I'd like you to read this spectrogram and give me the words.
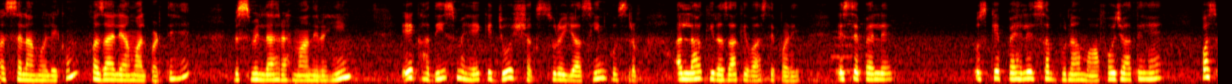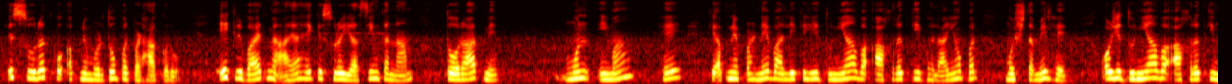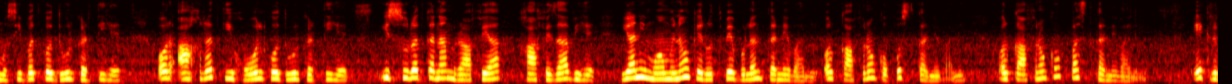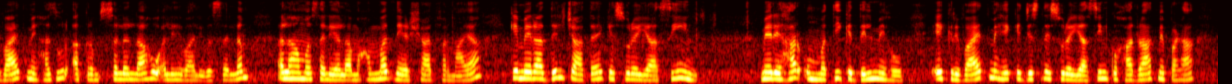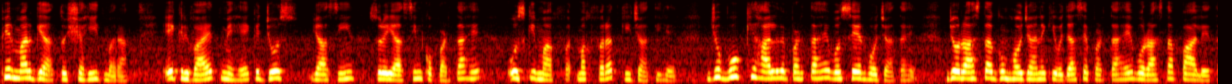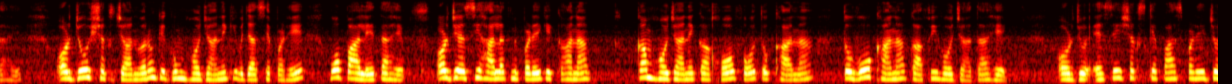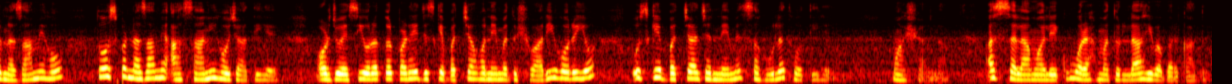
السلام علیکم، فضائل اعمال پڑھتے ہیں۔ بسم اللہ الرحمن الرحیم۔ ایک حدیث میں ہے کہ جو شخص سورہ یاسین کو صرف اللہ کی رضا کے واسطے پڑھے، اس سے پہلے، اس کے پہلے سب گناہ معاف ہو جاتے ہیں۔ بس اس صورت کو اپنے مردوں پر پڑھا کرو۔ ایک روایت میں آیا ہے کہ سورہ یاسین کا نام تورات میں منعمہ ہے کہ اپنے پڑھنے والے کے لیے دنیا و آخرت کی بھلائیوں پر مشتمل ہے۔ اور یہ دنیا و آخرت کی مصیبت کو دور کرتی ہے اور آخرت کی ہول کو دور کرتی ہے۔ اس صورت کا نام رافعہ خافضہ بھی ہے یعنی مومنوں کے رتبے بلند کرنے والی اور کافروں کو پست کرنے والی اور کافروں کو پست کرنے والی۔ ایک روایت میں حضور اکرم صلی اللہ علیہ وآلہ وسلم اللہم صلی اللہ محمد نے ارشاد فرمایا کہ میرا دل چاہتا ہے کہ سورہ یاسین میرے ہر امتی کے دل میں ہو۔ ایک روایت میں ہے کہ جس نے سورہ یاسین کو ہر رات میں پڑھا، پھر مر گیا تو شہید مرا۔ ایک روایت میں ہے کہ جو یاسین، سورہ یاسین کو پڑھتا ہے، اس کی مغفرت کی جاتی ہے۔ جو بھوک کی حالت میں پڑھتا ہے، وہ سیر ہو جاتا ہے۔ جو راستہ گم ہو جانے کی وجہ سے پڑھتا ہے، وہ راستہ پا لیتا ہے۔ اور جو شخص جانوروں کے گم ہو جانے کی وجہ سے پڑھے، وہ پا لیتا ہے۔ اور جو ایسی حالت میں پڑھے کہ کھانا کم ہو جانے کا خوف ہو تو کھانا، تو وہ کھانا کافی ہو جاتا ہے۔ اور جو ایسے شخص کے پاس پڑھے جو نظام میں ہو، تو اس پر نظام میں آسانی ہو جاتی ہے۔ اور جو ایسی عورت پر پڑھے جس کے بچہ ہونے میں دشواری ہو رہی ہو، اس کے بچہ جننے میں سہولت ہوتی ہے۔ ماشاء اللہ السلام علیکم ورحمۃ اللہ وبرکاتہ۔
